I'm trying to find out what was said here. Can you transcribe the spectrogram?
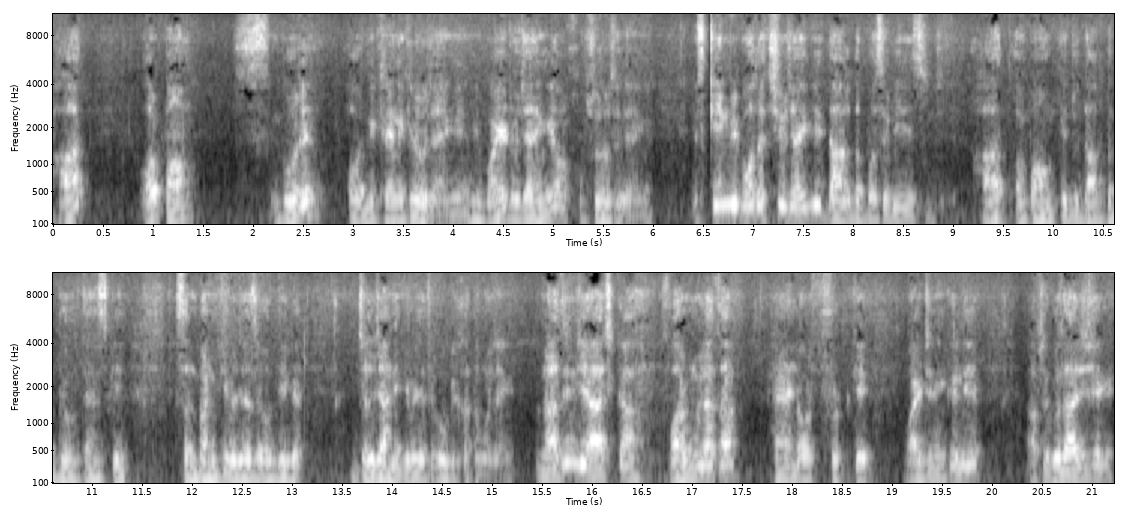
हाथ और पाँव गोरे और निखरे निखरे हो जाएँगे। यानी वाइट हो जाएँगे और खूबसूरत हो जाएँगे। स्किन भी बहुत अच्छी हो जाएगी। दाग धब्बों से भी हाथ और पाँव के जो दाग धब्बे होते हैं इसकी सनबर्न की वजह से और दीगर जल जाने की वजह से वो भी खत्म हो जाएँगे। तो नाजिन ये आज का फार्मूला था हैंड और फुट के वाइटनिंग के लिए। आपसे गुजारिश है कि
